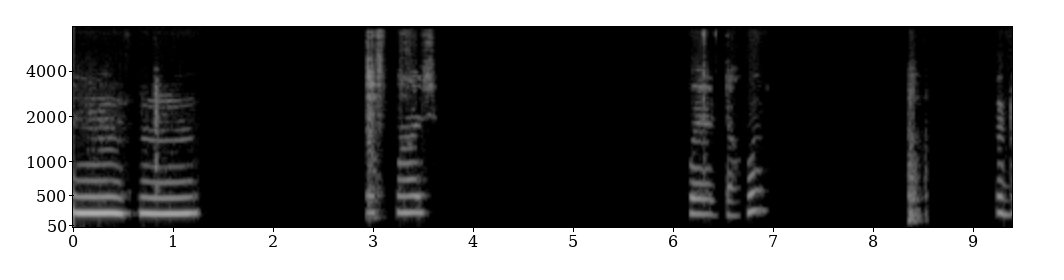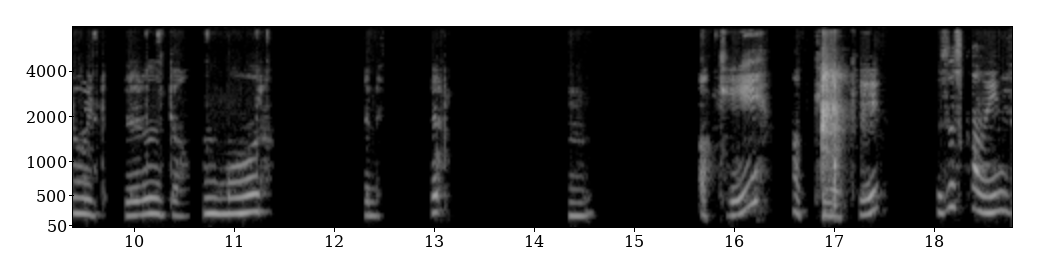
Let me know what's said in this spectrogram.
Mm-hmm. This much square down to do it a little down more. Mm. Okay, okay, okay. This is coming.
